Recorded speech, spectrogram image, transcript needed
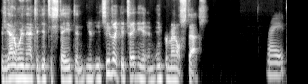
because you got to win that to get to state. And you, it seems like you're taking it in incremental steps. Right.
